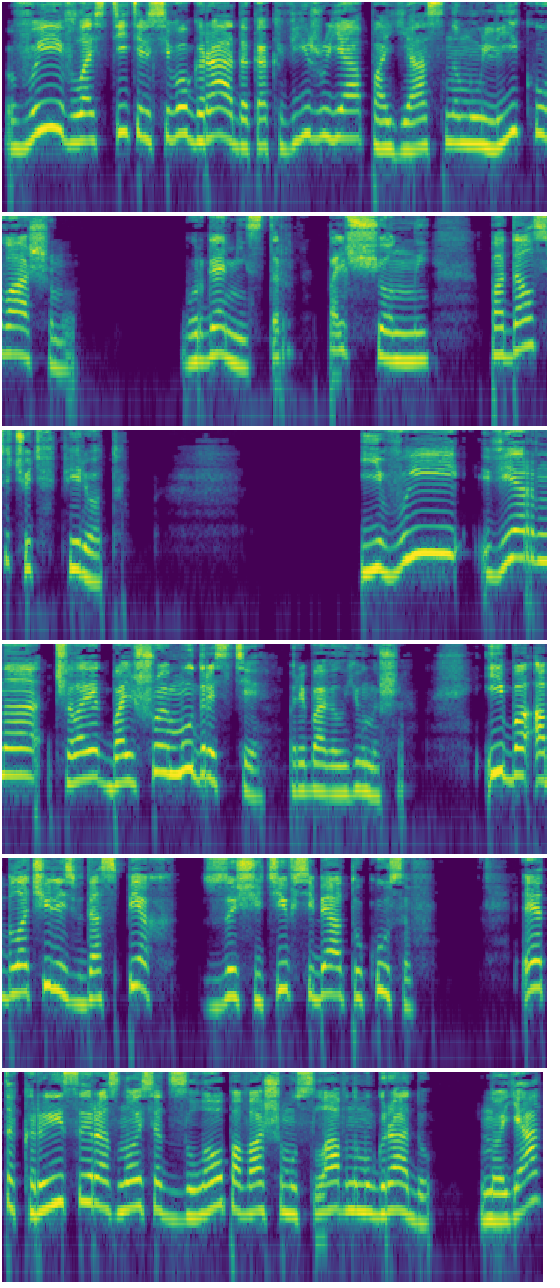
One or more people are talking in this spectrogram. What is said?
вы властитель всего града, как вижу я, по ясному лику вашему». Бургомистр, польщенный, подался чуть вперед. «И вы, верно, человек большой мудрости», — прибавил юноша, «ибо облачились в доспех, защитив себя от укусов. Это крысы разносят зло по вашему славному граду, но я,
